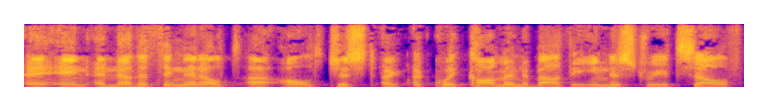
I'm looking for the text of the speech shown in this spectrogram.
and another thing that I'll uh, I'll just a, a, quick comment about the industry itself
